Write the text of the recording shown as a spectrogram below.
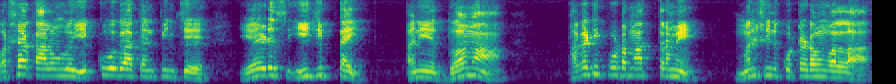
వర్షాకాలంలో ఎక్కువగా కనిపించే ఏడిస్ ఈజిప్టై అనే దోమ పగటిపూట మాత్రమే మనిషిని కుట్టడం వల్ల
